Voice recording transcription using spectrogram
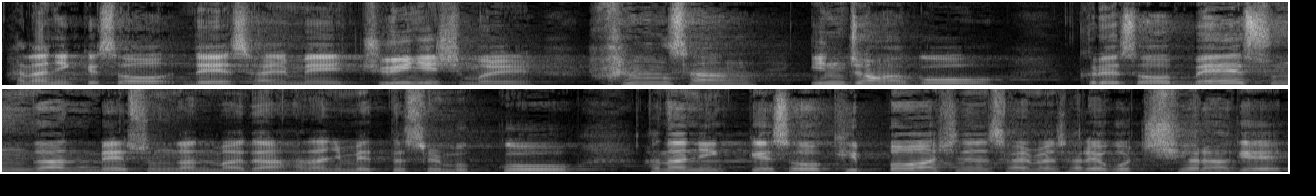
하나님께서 내 삶의 주인이심을 항상 인정하고 그래서 매 순간 매 순간마다 하나님의 뜻을 묻고 하나님께서 기뻐하시는 삶을 살려고 치열하게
